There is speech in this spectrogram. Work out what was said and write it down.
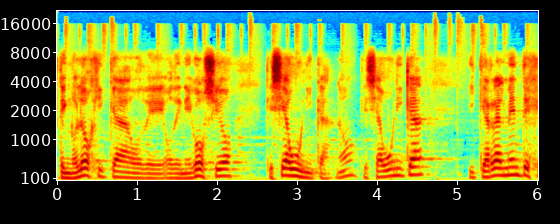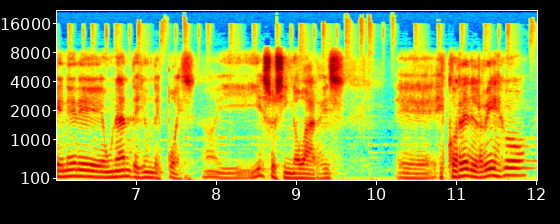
tecnológica o de, negocio que sea única, que sea única y que realmente genere un antes y un después. Y, eso es innovar, es, eh, correr el riesgo,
